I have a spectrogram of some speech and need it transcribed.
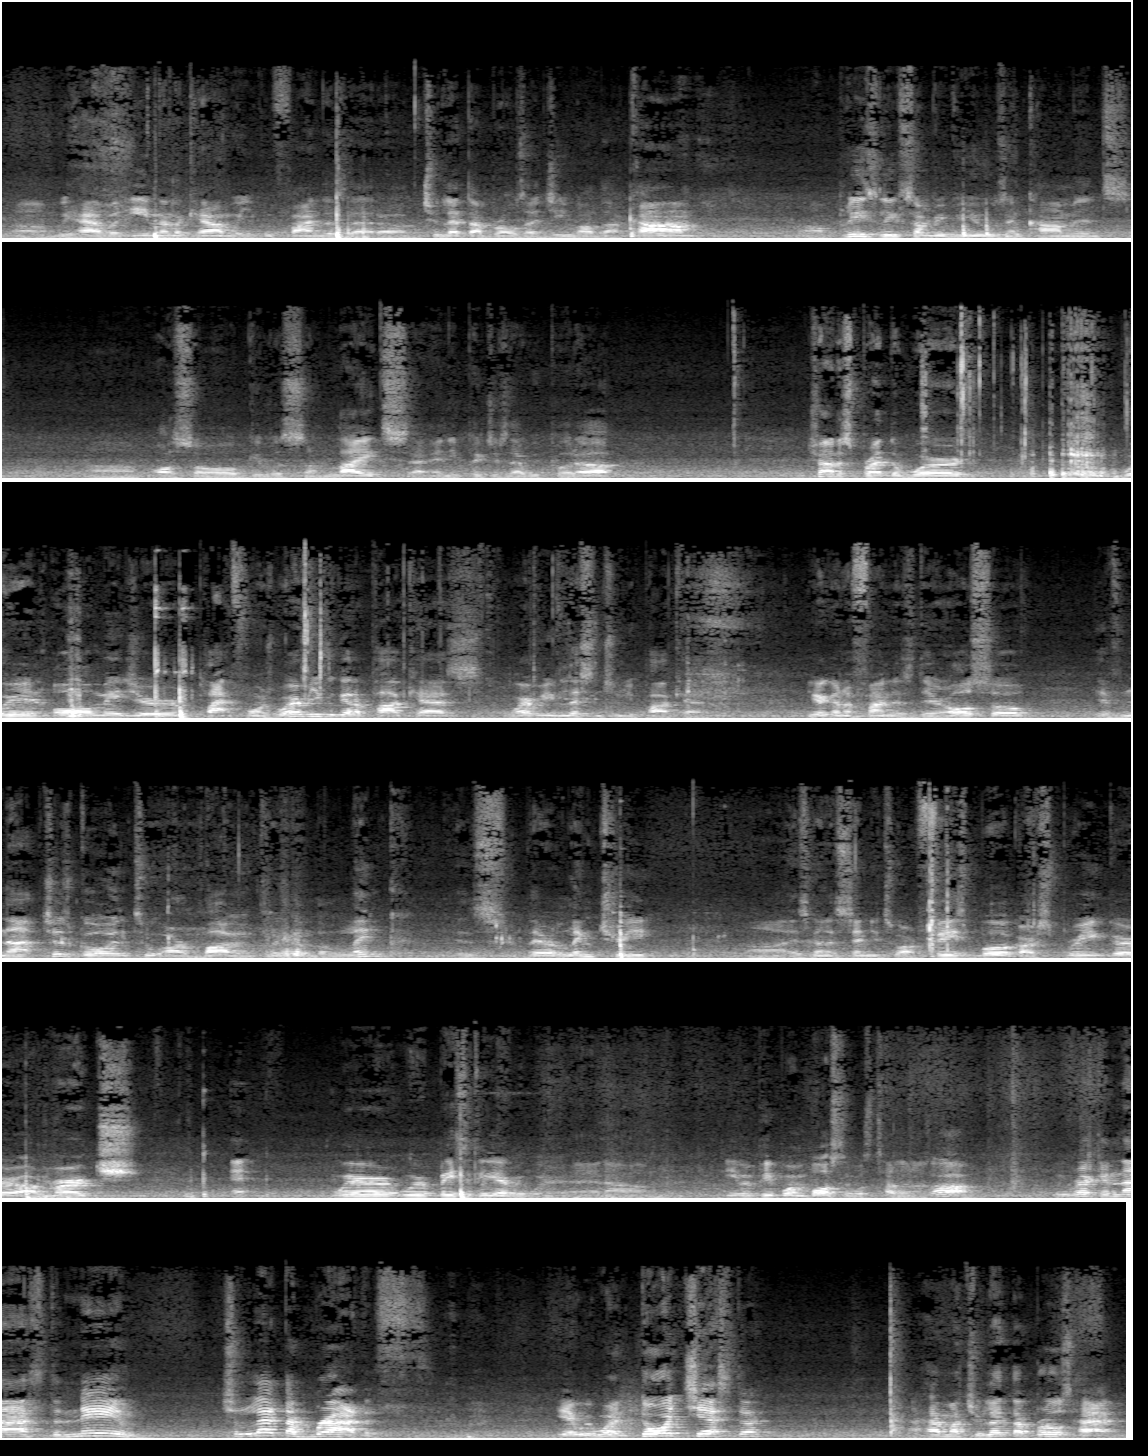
Um, we have an email account where you can find us at uh, chuletabros at gmail.com. Uh, please leave some reviews and comments. Um, also, give us some likes at any pictures that we put up. Try to spread the word. We're in all major platforms. Wherever you can get a podcast, wherever you listen to your podcast, you're going to find us there. Also, if not, just go into our bio and click on the link. Is their link tree? Uh, going to send you to our Facebook, our Spreaker, our merch. And we're we're basically everywhere, and um, even people in Boston was telling us, "Oh, we recognize the name, Chuleta Brothers." Yeah, we went Dorchester. I had my Chuleta Bros hat.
